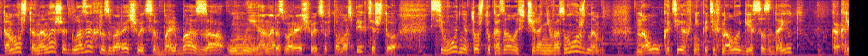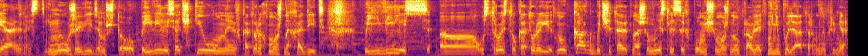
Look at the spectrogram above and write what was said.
Потому что на наших глазах разворачивается борьба за умы. Она разворачивается в том аспекте, что сегодня то, что казалось вчера невозможным, наука, техника, технология создают как реальность. И мы уже видим, что появились очки умные, в которых можно ходить. Появились э, устройства, которые, ну, как бы читают наши мысли, с их помощью можно управлять манипулятором, например.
